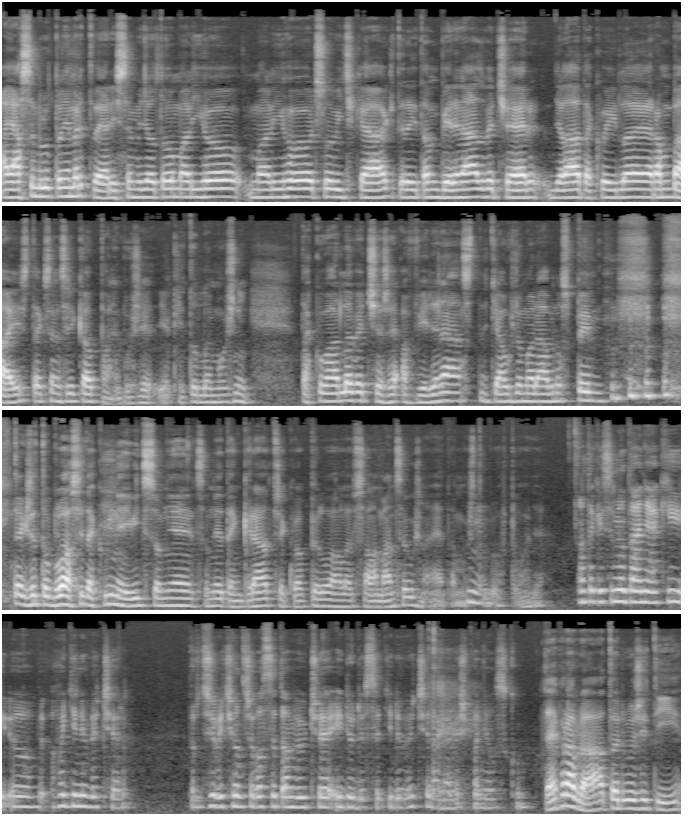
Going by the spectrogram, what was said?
a já jsem byl úplně mrtvý. A když jsem viděl toho malého malýho človíčka, který tam v 11 večer dělá takovýhle rambajs, tak jsem si říkal, pane bože, jak je tohle možný? Takováhle večeře a v 11, teď já už doma dávno spím. Takže to bylo asi takový nejvíc, co mě, co mě tenkrát překvapilo, ale v Salamance už ne, tam už hmm. to bylo v pohodě. A taky jsem měl nějaký uh, hodiny večer. Protože většinou třeba se tam vyučuje i do deseti do večera, ne ve Španělsku. To je pravda a to je důležitý.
